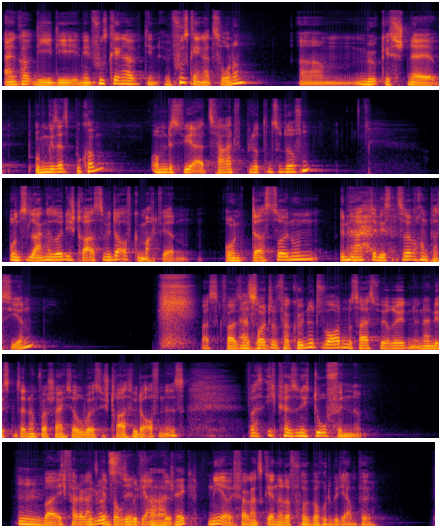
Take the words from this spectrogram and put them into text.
Einkau- die, die in den Fußgänger, die Fußgängerzone ähm, möglichst schnell umgesetzt bekommen, um das wieder als Fahrrad benutzen zu dürfen. Und solange soll die Straße wieder aufgemacht werden. Und das soll nun innerhalb der nächsten zwei Wochen passieren. Was quasi ist Also- heute verkündet worden. Das heißt, wir reden in der nächsten Sendung wahrscheinlich darüber, dass die Straße wieder offen ist. Was ich persönlich doof finde. Mhm. Weil ich fahre da ganz gerne über die Ampel. Weg? Nee, aber ich fahre ganz gerne davor über über die Ampel.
